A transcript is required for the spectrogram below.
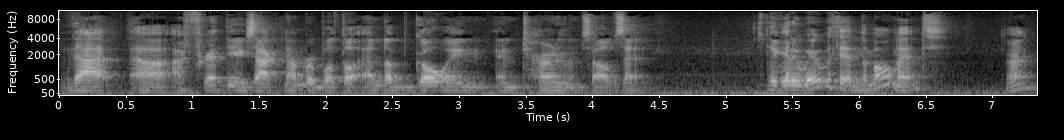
that uh, I forget the exact number, but they'll end up going and turning themselves in. So they get away with it in the moment, right?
